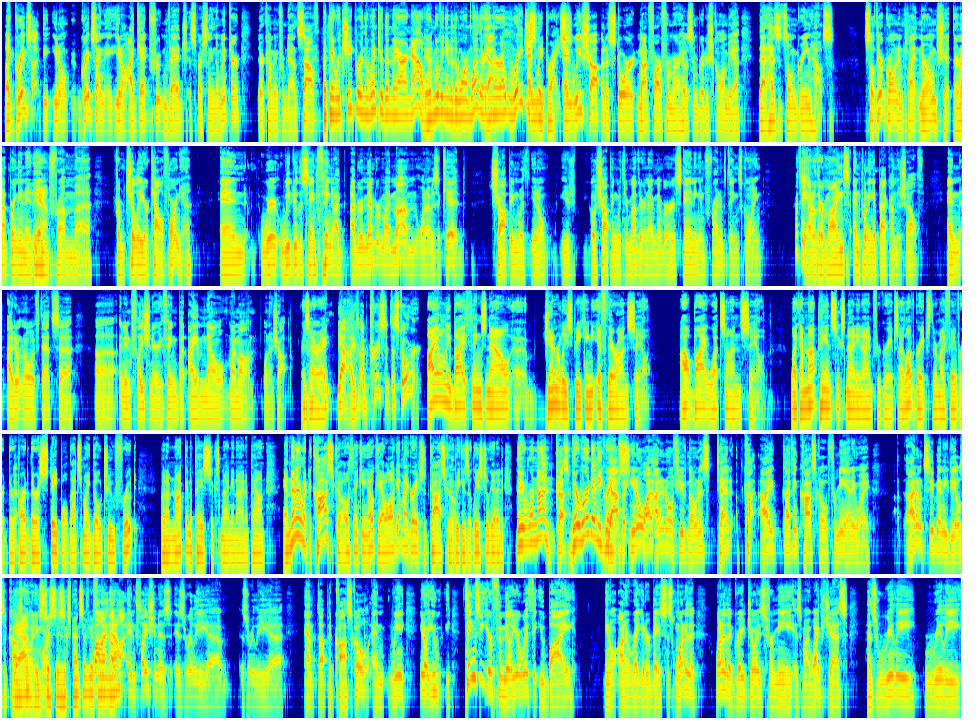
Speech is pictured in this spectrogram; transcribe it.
Like grapes, uh, you know, grapes. I, you know, I get fruit and veg, especially in the winter. They're coming from down south. But they were cheaper in the winter than they are now. Yeah. We're moving into the warm weather Yeah. and they're outrageously And- priced. And we shop at a store not far from our house in British Columbia that has its own greenhouse. So they're growing and planting their own shit. They're not bringing it Yeah. in from uh, from Chile or California. And we're we do the same thing. I I remember my mom when I was a kid shopping with you know you, you go shopping with your mother, and I remember her standing in front of things going, "Are they out of their minds?" and putting it back on the shelf. And I don't know if that's uh, uh, an inflationary thing, but I am now my mom when I shop. Is that right? Yeah, I, I'm cursed at the store. I only buy things now, uh, generally speaking, if they're on sale. I'll buy what's on sale. Like I'm not paying six ninety nine for grapes. I love grapes; they're my favorite. They're part. They're a staple. That's my go to fruit. But I'm not going to pay six ninety nine a pound. And then I went to Costco, thinking, okay, well I'll get my grapes at Costco because at least you'll get it. There were none. Costco- there weren't any grapes. Yeah, but you know what? I don't know if you've noticed, Ted. I I think Costco, for me anyway, I don't see many deals at Costco yeah, anymore. it's just as expensive. You well, find a now. lot- inflation is is really uh, is really uh, amped up at Costco, and we, you know, you things that you're familiar with that you buy, you know, on a regular basis. One of the one of the great joys for me is my wife Jess has really, really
